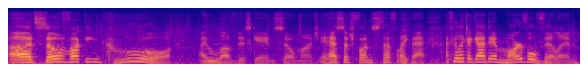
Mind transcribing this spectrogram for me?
Oh, it's so fucking cool. I love this game so much. It has such fun stuff like that. I feel like a goddamn Marvel villain.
